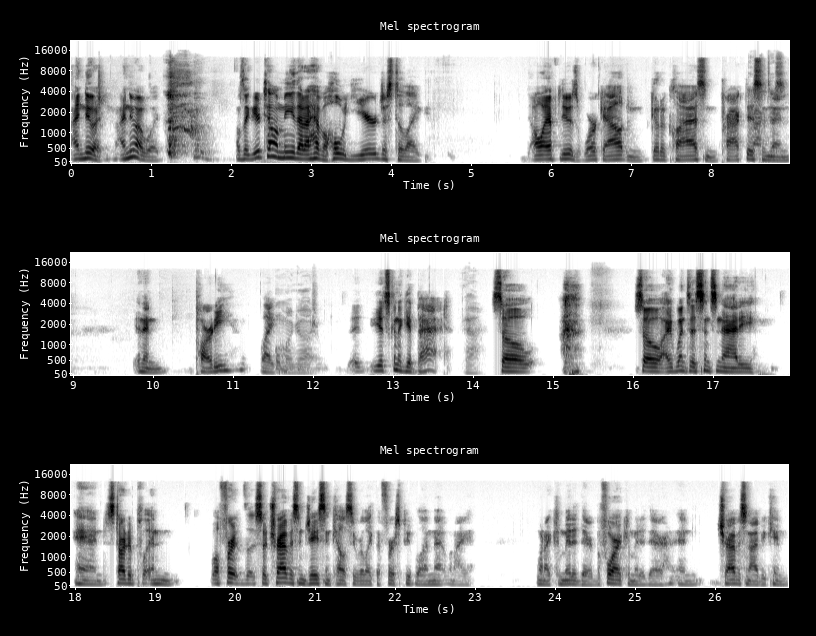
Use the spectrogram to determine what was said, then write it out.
I knew it. I knew I would. I was like, you're telling me that I have a whole year just to like, all I have to do is work out and go to class and practice, and then, and then party. Like, Oh my gosh. it, it's going to get bad. Yeah. So, so I went to Cincinnati and started playing. Well, for so Travis and Jason Kelce were like the first people I met when I when I committed there. Before I committed there, and Travis and I became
